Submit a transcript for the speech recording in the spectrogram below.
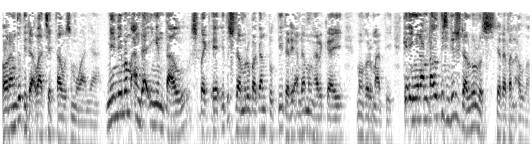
Orang itu tidak wajib tahu semuanya. Minimum Anda ingin tahu sebagai itu sudah merupakan bukti dari Anda menghargai, menghormati. Keinginan tahu itu sendiri sudah lulus di hadapan Allah.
